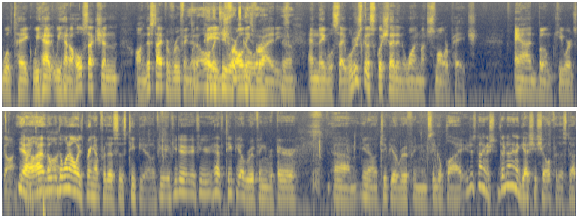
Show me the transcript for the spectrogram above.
we'll take we had we had a whole section on this type of roofing with a page for all these away. varieties Yeah. and they will say well we're just going to squish that into one much smaller page and boom keywords gone Yeah, I, the, gone. the one I always bring up for this is TPO. If you if you do if you have TPO roofing repair, um, you know TPO roofing single ply, you're just not gonna sh- they're not gonna guess you show up for this stuff.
